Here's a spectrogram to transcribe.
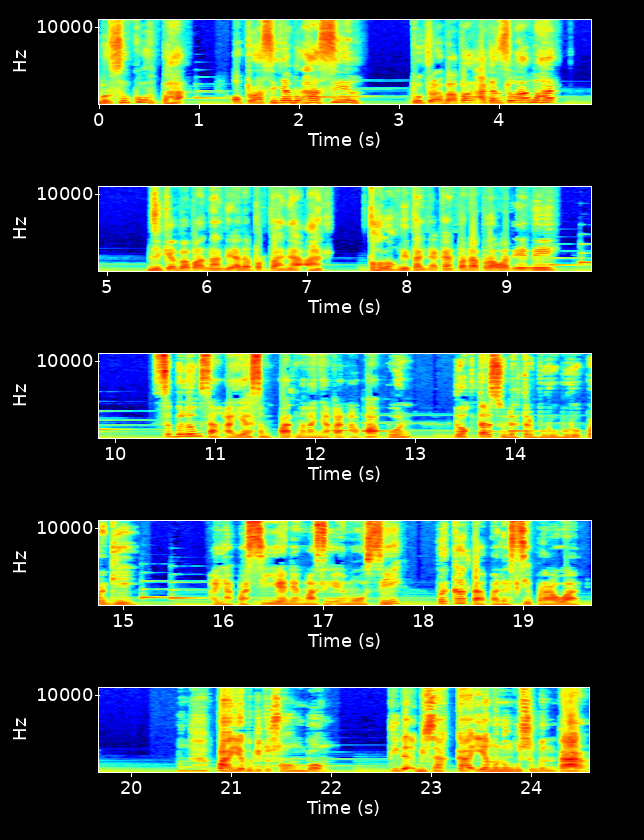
Bersyukur pak, operasinya berhasil. Putra bapak akan selamat. Jika bapak nanti ada pertanyaan, tolong ditanyakan pada perawat ini. Sebelum sang ayah sempat menanyakan apa pun, dokter sudah terburu-buru pergi. Ayah pasien yang masih emosi berkata pada si perawat, Mengapa ia begitu sombong? Tidak bisakah ia menunggu sebentar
